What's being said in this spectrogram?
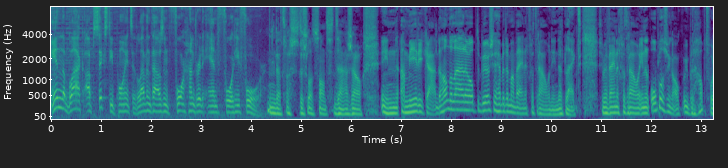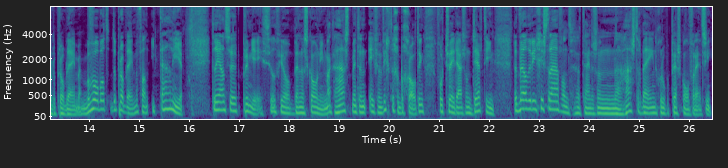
in the black, up 60 points at 11,444. Dat was de slotstand daar zo in Amerika. De handelaren op de beurzen hebben er maar weinig vertrouwen in, dat blijkt. Ze hebben weinig vertrouwen in een oplossing ook überhaupt voor de problemen. Bijvoorbeeld de problemen van Italië. Italiaanse premier Silvio Berlusconi maakt haast met een evenwichtige begroting voor 2013. Dat meldde hij gisteravond tijdens een haastig bijeengeroepen persconferentie.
